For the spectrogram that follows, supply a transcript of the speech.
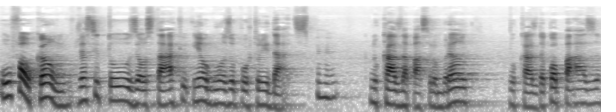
O Falcão já citou o Zé Eustáquio em algumas oportunidades. Uhum. No caso da Pássaro Branco, no caso da Copasa,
